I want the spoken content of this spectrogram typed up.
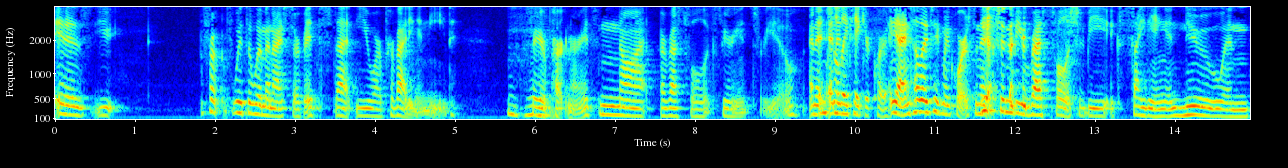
it is. You for, with the women I serve, it's that you are providing a need for Mm-hmm. your partner. It's not a restful experience for you. And it, Until and they it- take your course. Yeah, until they take my course, and it shouldn't be restful. It should be exciting and new, and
